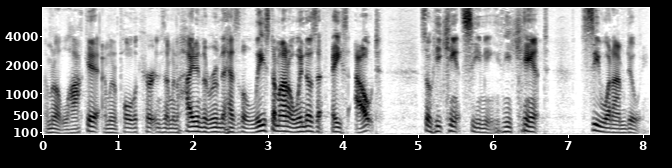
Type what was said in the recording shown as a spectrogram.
I'm going to lock it, I'm going to pull the curtains, I'm going to hide in the room that has the least amount of windows that face out, so he can't see me, he can't see what I'm doing.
